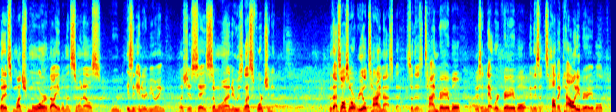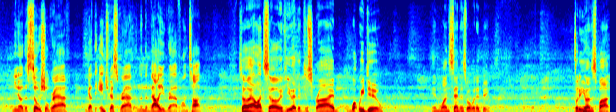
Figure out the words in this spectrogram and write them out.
But it's much more valuable than someone else who isn't interviewing, let's just say someone who's less fortunate. But that's also a real time aspect. So there's a time variable, there's a network variable, and there's a topicality variable. You know, the social graph, you got the interest graph, and then the value graph on top. So Alex, so if you had to describe what we do in one sentence, what would it be? Putting you on the spot.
